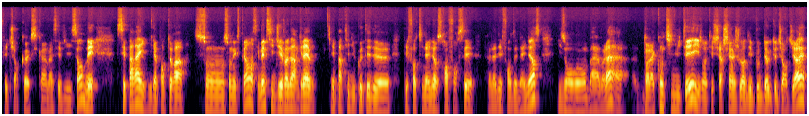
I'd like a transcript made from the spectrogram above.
Fletcher Cox, c'est quand même assez vieillissant, mais c'est pareil, il apportera son, expérience. Et même si Javon Hargrave est parti du côté de, des 49ers renforcer euh, la défense des Niners, ils ont, bah voilà, dans la continuité, ils ont été chercher un joueur des Bulldogs de Georgia.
